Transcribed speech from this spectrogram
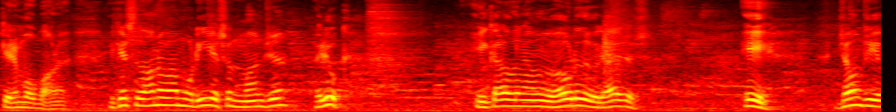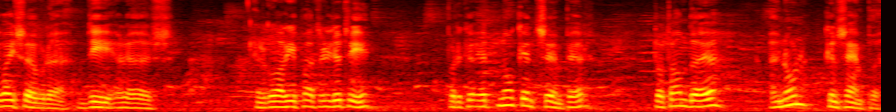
que era molt bona. Aquesta dona va morir a Sant Monja a Lluc. I encara l'anàvem a veure de vegades. I jo un dia vaig saber dir el, el Glòria Patri llatí perquè et nunc en semper tothom deia en un cansempa.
